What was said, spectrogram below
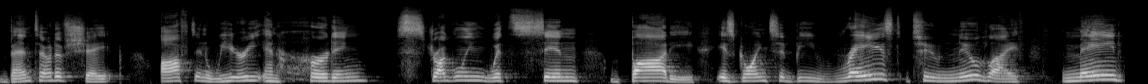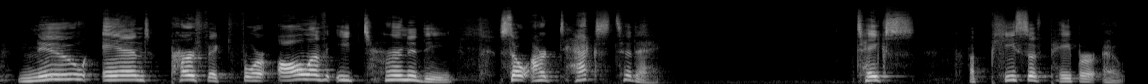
bent out of shape, often weary and hurting, struggling with sin body, is going to be raised to new life, made new and perfect for all of eternity. So, our text today takes a piece of paper out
